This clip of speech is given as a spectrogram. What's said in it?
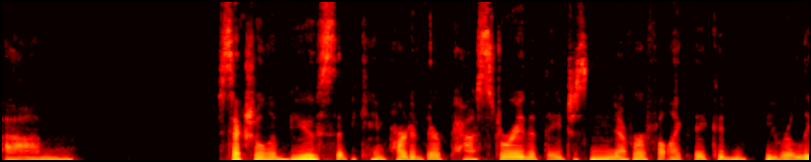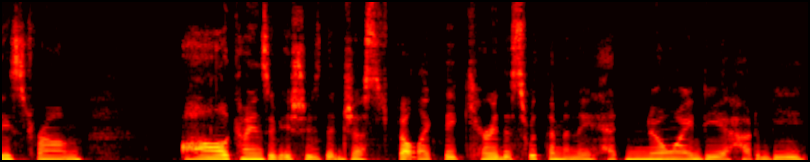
um, sexual abuse that became part of their past story that they just never felt like they could be released from. All kinds of issues that just felt like they carried this with them and they had no idea how to be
